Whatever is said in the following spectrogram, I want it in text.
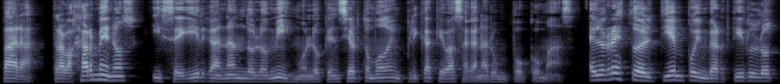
para trabajar menos y seguir ganando lo mismo, lo que en cierto modo implica que vas a ganar un poco más. El resto del tiempo invertirlo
